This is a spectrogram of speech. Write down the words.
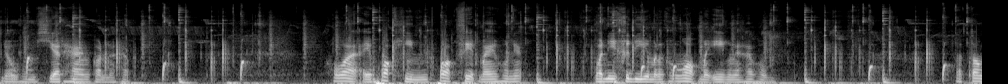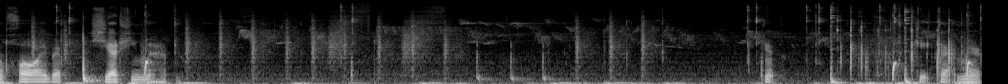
เดี๋ยวผมเคลียร์ทางก่อนนะครับ เพราะว่าไอ้พวกหินพวกเศษไม้พวกเนี้ย วันนี้คือดีมันก็งอกมาเองนะครับ ผมเราต้องคอยแบบเคลียร์ทิ้งนะครับเนี่ยกิกะมาก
